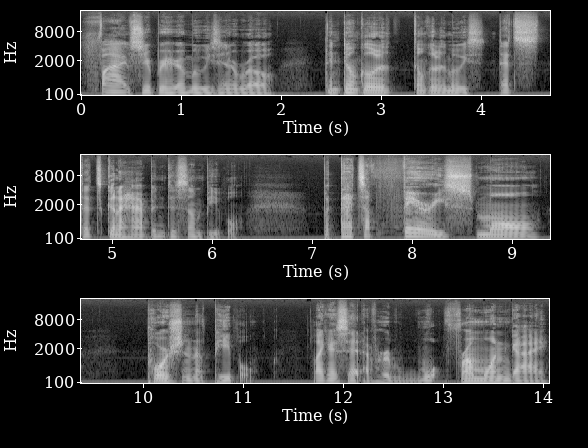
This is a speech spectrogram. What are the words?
five superhero movies in a row, then don't go to don't go to the movies. That's that's gonna happen to some people, but that's a very small portion of people. Like I said, I've heard from one guy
